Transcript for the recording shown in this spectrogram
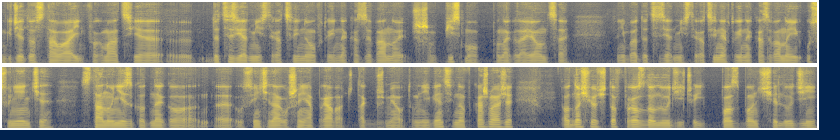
gdzie dostała informację, e, decyzję administracyjną, w której nakazywano, przepraszam, pismo ponaglające, to nie była decyzja administracyjna, w której nakazywano jej usunięcie stanu niezgodnego, e, usunięcie naruszenia prawa, czy tak brzmiało to mniej więcej. No w każdym razie odnosiło się to wprost do ludzi, czyli pozbądź się ludzi,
